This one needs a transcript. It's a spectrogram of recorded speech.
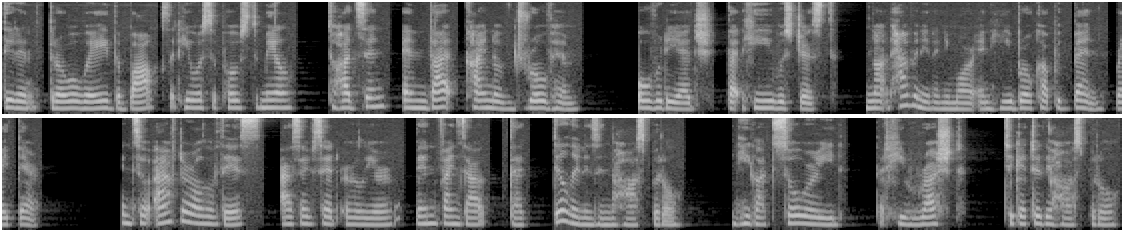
didn't throw away the box that he was supposed to mail to Hudson, and that kind of drove him over the edge that he was just not having it anymore and he broke up with Ben right there. And so after all of this, as I've said earlier, Ben finds out that Dylan is in the hospital and he got so worried that he rushed to get to the hospital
